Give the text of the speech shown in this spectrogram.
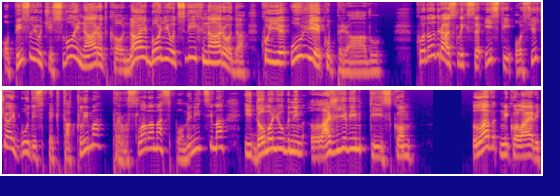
opisujući svoj narod kao najbolji od svih naroda, koji je uvijek u pravu. Kod odraslih se isti osjećaj budi spektaklima, proslavama, spomenicima i domoljubnim lažljivim tiskom. Lav Nikolajević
